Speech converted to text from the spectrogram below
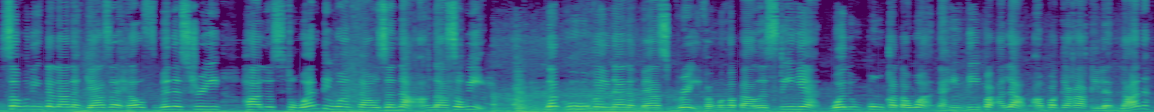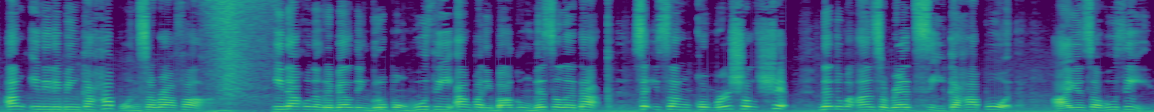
Sa huling tala ng Gaza Health Ministry, halos 21,000 na ang nasawi. Naghuhukay na ng mass grave ang mga Palestinian. 80 katawan na hindi pa alam ang pagkakakilanlan ang inilibing kahapon sa Rafah. Inako ng rebelding grupong Houthi ang panibagong missile attack sa isang commercial ship na dumaan sa Red Sea kahapon. Ayon sa Houthi,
